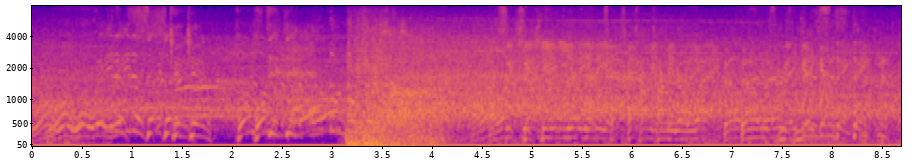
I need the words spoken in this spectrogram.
Whoa, whoa, whoa, wait a second. second. Hosted it all the way. Alexa can't let any attack coming her way. Bell Bella's making a statement.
